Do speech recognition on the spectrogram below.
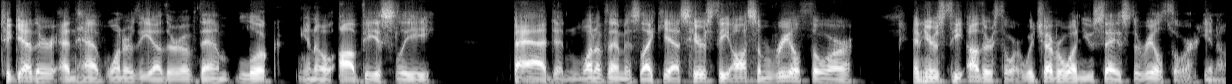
together and have one or the other of them look, you know, obviously bad. And one of them is like yes here's the awesome real thor and here's the other thor whichever one you say is the real thor you know.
